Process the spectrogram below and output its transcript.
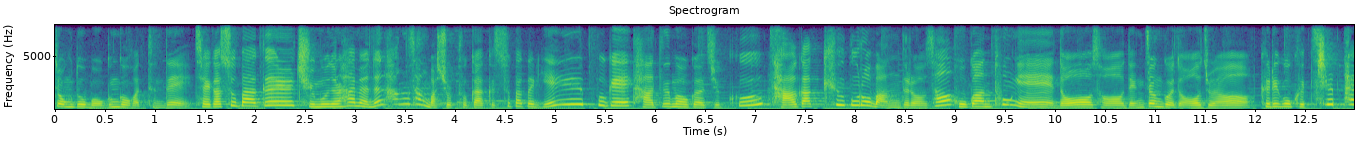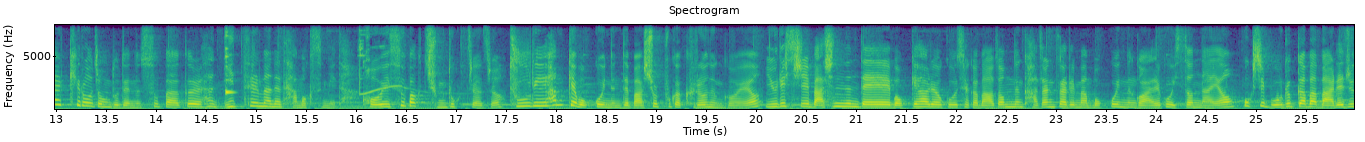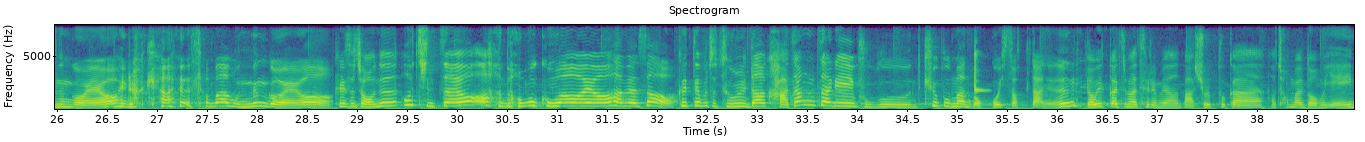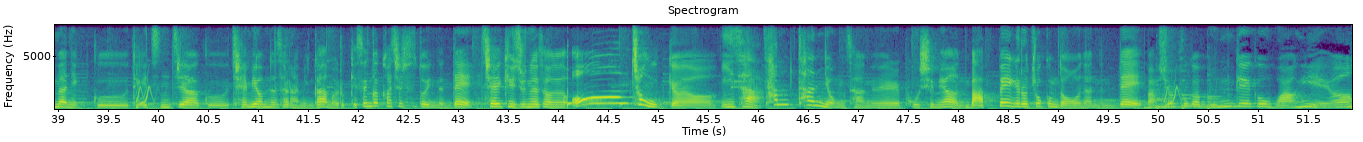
정도 먹은 것 같은데 제가 수박을 주문을 하면은 항상 마쇼프가 그 수박을 예쁘게 다듬어가지고 사각 큐브로 만들어서 보관통에 넣어서 냉장고에 넣어줘요. 그리고 그 7, 8kg 정도 되는 수박을 한 이틀 만에 다 먹습니다. 거의 수박 중독자죠. 둘이 함께 먹고 있는데 마쇼프가 그러는 거예요. 유리 씨 맛있는데 먹게 하려고 제가 맛없는 가장자리만 먹고 있는 거 알고 있었나요? 혹시 모를까봐 말해주는 거예요? 이렇게 하면서 막 웃는 거예요. 그래서 저는 어 진짜 요? 아, 너무 고마워요 하면서 그때부터 둘 다 가장자리 부분 큐브만 먹고 있었다는 여기까지만 들으면 마쇼프가 어, 정말 너무 예의만 있고 되게 진지하고 재미없는 사람인가 뭐 이렇게 생각하실 수도 있는데 제 기준에서는 엄청 웃겨요. 2사 3탄 영상을 보시면 맛배기로 조금 넣어놨는데 마쇼프가 몸개그 왕이에요.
